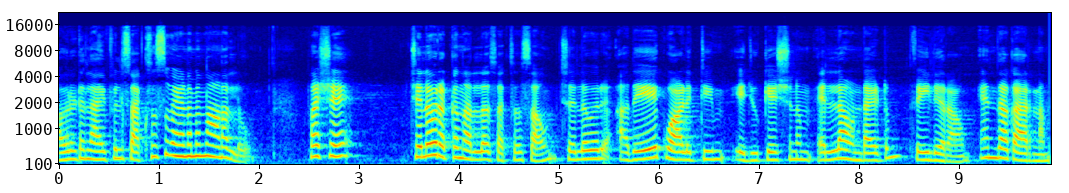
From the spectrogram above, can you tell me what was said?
അവരുടെ ലൈഫിൽ സക്സസ് വേണമെന്നാണല്ലോ. പക്ഷേ ചിലവരൊക്കെ നല്ല സക്സസ് ആവും ചിലവർ അതേ ക്വാളിറ്റിയും എഡ്യൂക്കേഷനും എല്ലാം ഉണ്ടായിട്ടും ഫെയിലിയർ ആവും. എന്താ കാരണം?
